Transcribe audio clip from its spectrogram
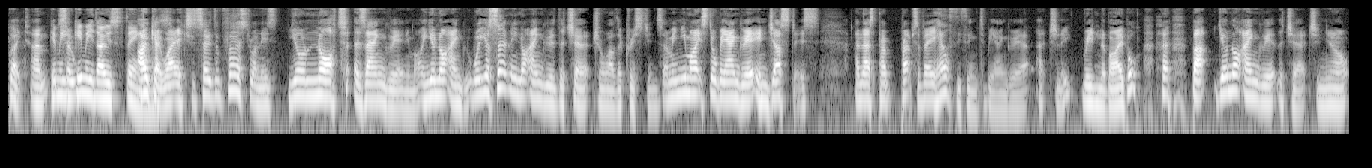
Great. Um, give me so- give me those things. Okay, well, so the first one is you're not as angry anymore, and you're not angry. Well, you're certainly not angry with the church or other Christians. I mean, you might still be angry at injustice, and that's perhaps a very healthy thing to be angry at. Actually, reading the Bible, but you're not angry at the church, and you're not,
